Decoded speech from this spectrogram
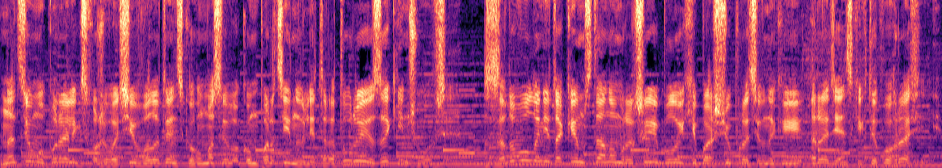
на цьому перелік споживачів велетенського масива компартійної літератури закінчувався. Задоволені таким станом речей були хіба що працівники радянських типографій.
